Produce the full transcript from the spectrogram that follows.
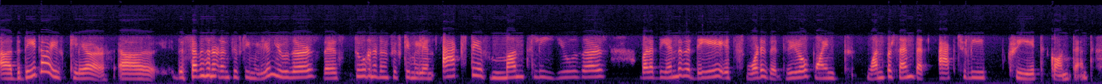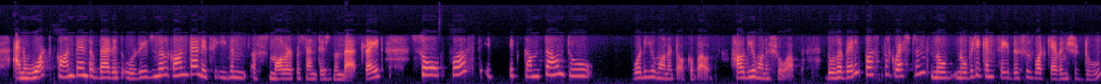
Uh, the data is clear. Uh, the 750 million users, there's 250 million active monthly users, but at the end of the day, it's what is it, 0.1% that actually create content. And what content of that is original content? It's even a smaller percentage than that, right? So first, it, it comes down to what do you want to talk about? How do you want to show up? Those are very personal questions. No, nobody can say this is what Kevin should do.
